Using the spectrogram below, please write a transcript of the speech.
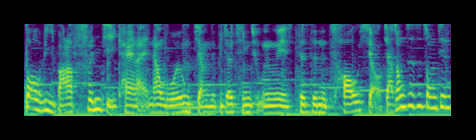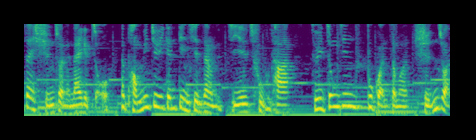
暴力把它分解开来。那我用讲的比较清楚，因为这真的超小。假装这是中间在旋转的那一个轴，那旁边就一根电线这样子接触它，所以中间不管怎么旋转，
